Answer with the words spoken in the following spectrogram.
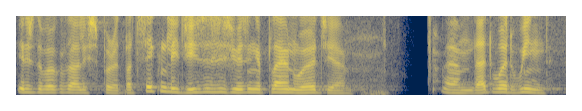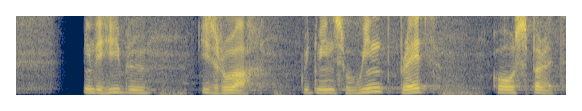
It is the work of the Holy Spirit. But secondly, Jesus is using a play on words here. Um, that word wind in the Hebrew is ruach. which means wind, breath, or spirit.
